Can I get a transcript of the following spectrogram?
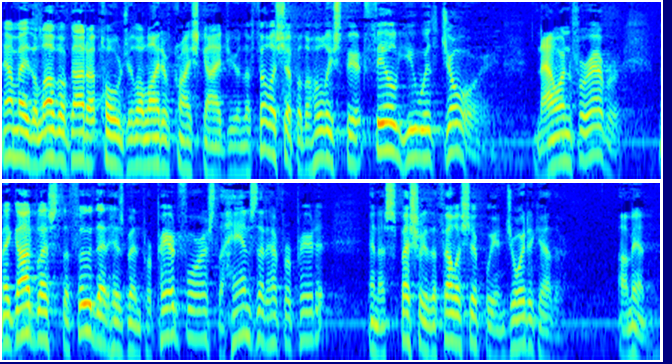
Now may the love of God uphold you, the light of Christ guide you, and the fellowship of the Holy Spirit fill you with joy, now and forever. May God bless the food that has been prepared for us, the hands that have prepared it, and especially the fellowship we enjoy together. Amen.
